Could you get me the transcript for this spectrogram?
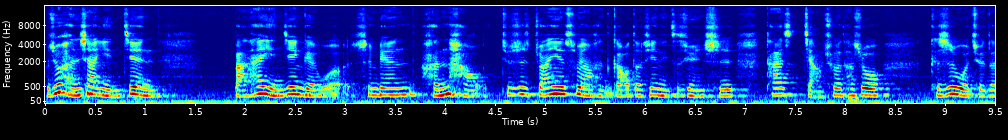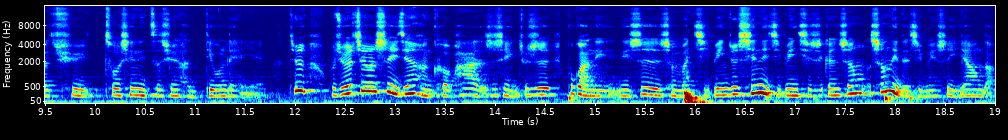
我就很想引荐，把她引荐给我身边很好，就是专业素养很高的心理咨询师。她讲出了，她说，可是我觉得去做心理咨询很丢脸耶。就是我觉得这个是一件很可怕的事情，就是不管你你是什么疾病，就心理疾病其实跟生生理的疾病是一样的，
